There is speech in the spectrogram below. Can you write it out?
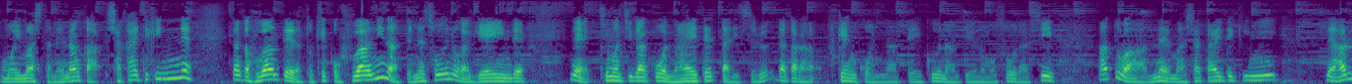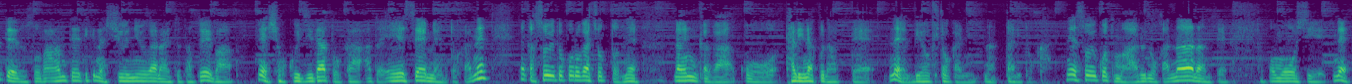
思いましたね。なんか社会的にね、なんか不安定だと結構不安になってね、そういうのが原因で、ね、気持ちがこう、萎えてったりする。だから、不健康になっていくなんていうのもそうだし、あとはね、まあ、社会的に、ね、ある程度その安定的な収入がないと、例えば、ね、食事だとか、あと衛生面とかね、なんかそういうところがちょっとね、何かがこう、足りなくなって、ね、病気とかになったりとか、ね、そういうこともあるのかななんて思うし、ね、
